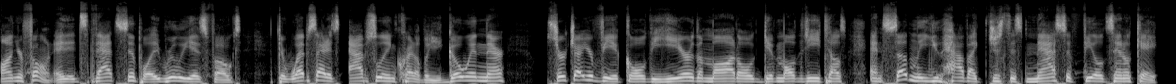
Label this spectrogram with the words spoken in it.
on your phone? It's that simple. It really is, folks. Their website is absolutely incredible. You go in there, search out your vehicle, the year, the model, give them all the details, and suddenly you have like just this massive field saying, okay,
